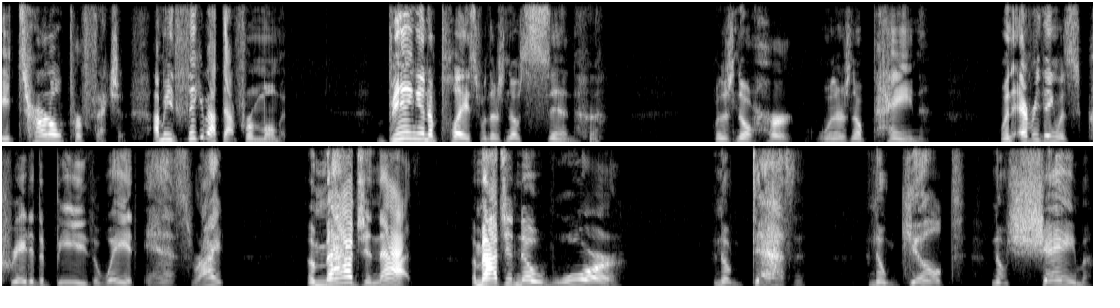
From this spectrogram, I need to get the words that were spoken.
Eternal perfection. I mean, think about that for a moment. Being in a place where there's no sin, where there's no hurt, where there's no pain, when everything was created to be the way it is, right? Imagine that. Imagine no war, no death, no guilt, no shame.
